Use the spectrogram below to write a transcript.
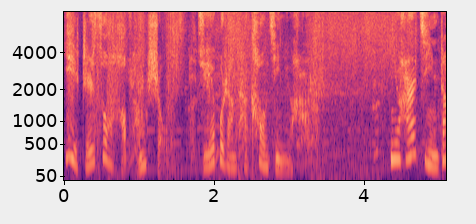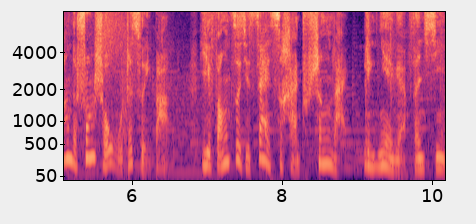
一直做好防守，绝不让他靠近女孩。女孩紧张的双手捂着嘴巴，以防自己再次喊出声来，令聂远分心。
